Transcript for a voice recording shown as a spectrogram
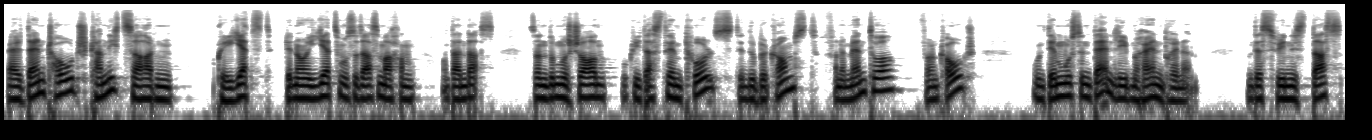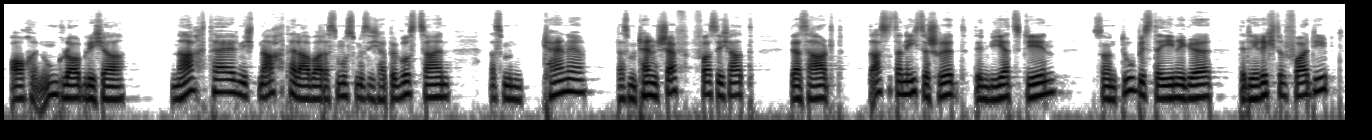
Weil dein Coach kann nicht sagen, okay, jetzt, genau jetzt musst du das machen und dann das sondern du musst schauen, okay, das ist der Impuls, den du bekommst von einem Mentor, von einem Coach und den musst du in dein Leben reinbringen. Und deswegen ist das auch ein unglaublicher Nachteil, nicht Nachteil, aber das muss man sich halt bewusst sein, dass man keine, dass man keinen Chef vor sich hat, der sagt, das ist der nächste Schritt, den wir jetzt gehen, sondern du bist derjenige, der die Richtung vorgibt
